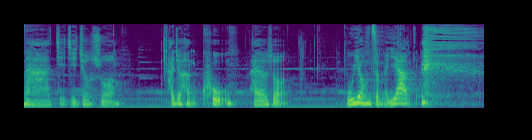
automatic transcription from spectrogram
那姐姐就说，她就很酷，她就说。不用怎么样，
